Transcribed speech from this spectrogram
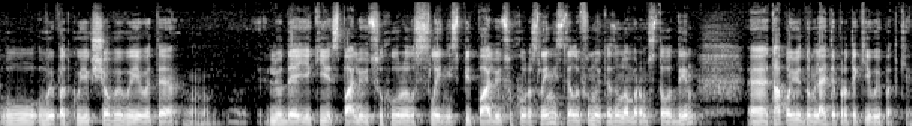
У випадку, якщо ви виявите людей, які спалюють суху рослинність, підпалюють суху рослинність, телефонуйте за номером 101 е, та повідомляйте про такі випадки.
